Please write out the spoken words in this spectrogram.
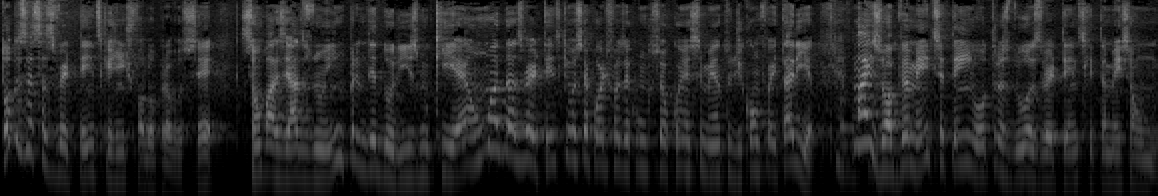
Todas essas vertentes que a gente falou pra você são baseadas no empreendedorismo, que é uma das vertentes que você pode fazer com o seu conhecimento de confeitaria. Mas, obviamente, você tem outras duas vertentes que também são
